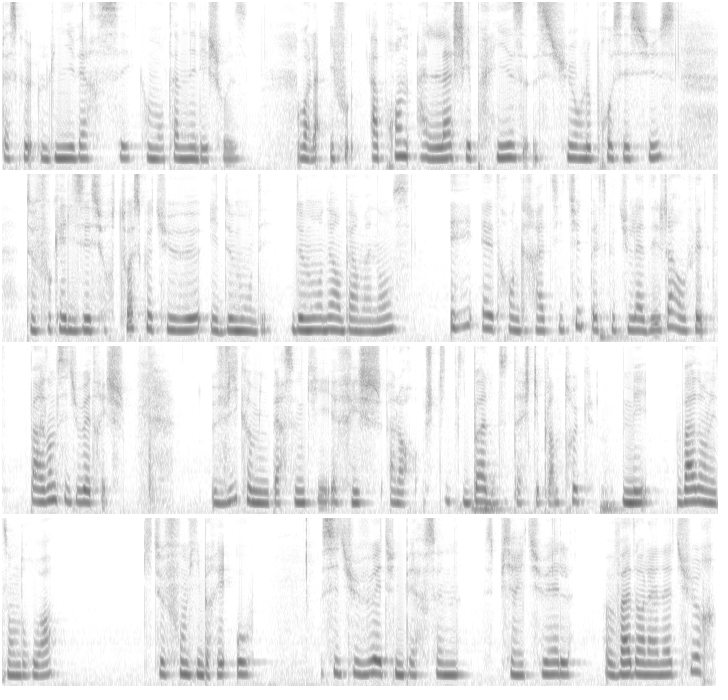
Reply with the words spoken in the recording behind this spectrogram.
parce que l'univers sait comment t'amener les choses. Voilà, il faut apprendre à lâcher prise sur le processus, te focaliser sur toi ce que tu veux et demander. Demander en permanence et être en gratitude parce que tu l'as déjà en fait. Par exemple, si tu veux être riche, vis comme une personne qui est riche. Alors, je te dis pas d'acheter plein de trucs, mais va dans les endroits qui te font vibrer haut. Si tu veux être une personne spirituelle, va dans la nature.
